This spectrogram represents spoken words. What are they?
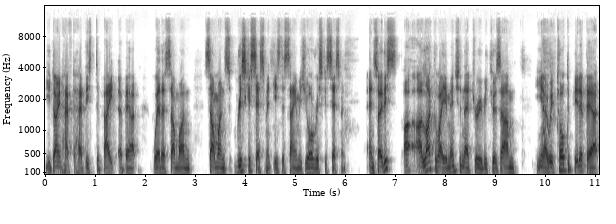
you don't have to have this debate about whether someone someone's risk assessment is the same as your risk assessment. And so this, I, I like the way you mentioned that, Drew, because um, you know we've talked a bit about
